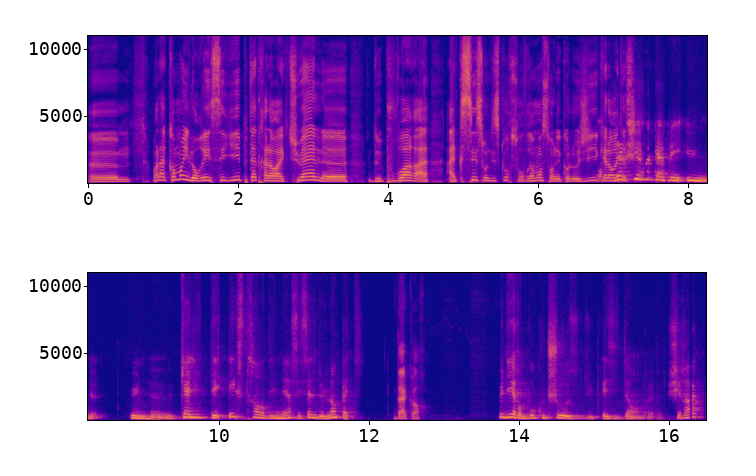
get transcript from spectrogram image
voilà, comment il aurait essayé, peut-être à l'heure actuelle, de pouvoir axer son discours sur vraiment sur l'écologie? Jacques Chirac avait une une qualité extraordinaire, c'est celle de l'empathie. D'accord. On peut dire beaucoup de choses du président euh, Chirac,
